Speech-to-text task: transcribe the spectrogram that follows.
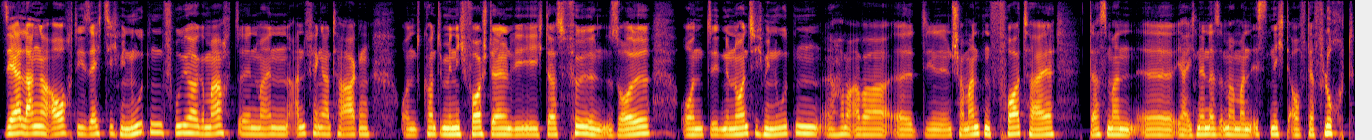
sehr lange auch die 60 Minuten früher gemacht in meinen Anfängertagen und konnte mir nicht vorstellen, wie ich das füllen soll. Und die 90 Minuten haben aber äh, den charmanten Vorteil, dass man, äh, ja, ich nenne das immer, man ist nicht auf der Flucht,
